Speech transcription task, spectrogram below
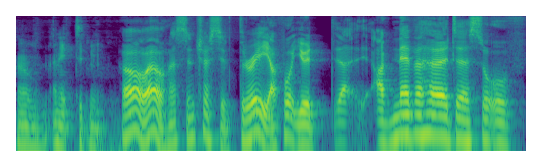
um, and it didn't. Oh well, that's interesting. Three. I thought you. Would, uh, I've never heard a sort of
